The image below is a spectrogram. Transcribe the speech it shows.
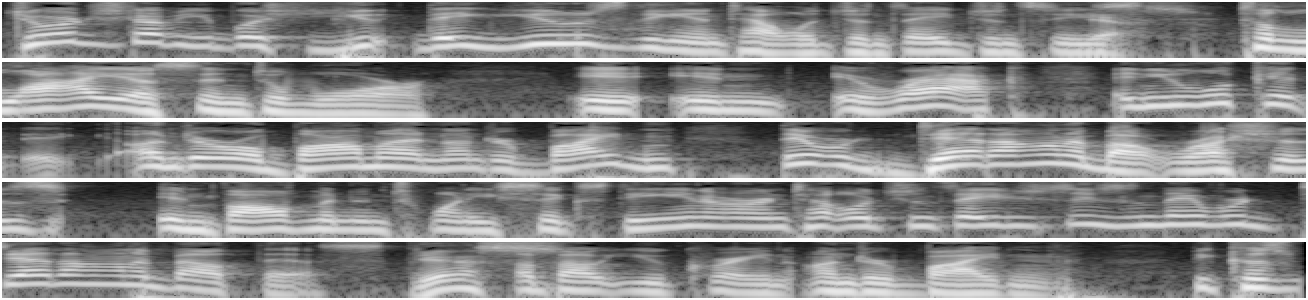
George W. Bush, you, they used the intelligence agencies Yes. to lie us into war in, in Iraq. And you look at under Obama and under Biden, they were dead on about Russia's involvement in 2016, our intelligence agencies, and they were dead on about this. Yes. About Ukraine under Biden because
